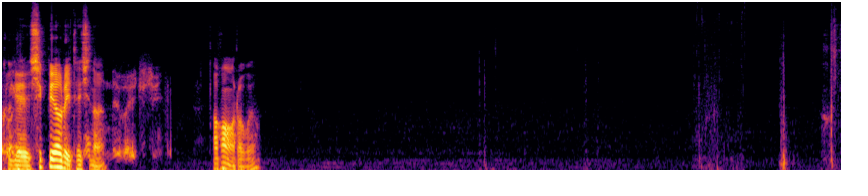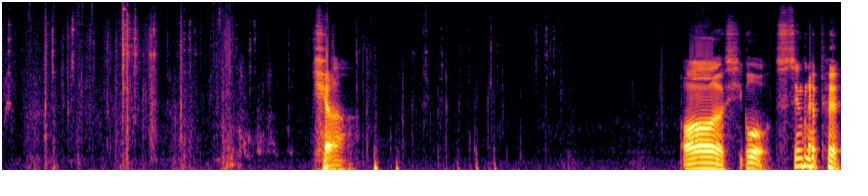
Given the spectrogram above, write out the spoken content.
그게 식비열이 되시나요? 하강은 내가 해주지. 하강하라고요? 야. 아, 이거 수직 래페.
